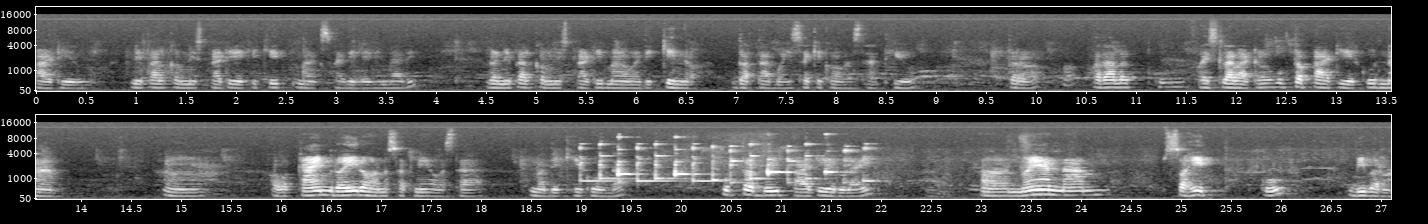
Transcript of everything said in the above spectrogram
पार्टीहरू नेपाल कम्युनिस्ट पार्टी एकीकृत मार्क्सवादी लेनिनवादी र नेपाल कम्युनिस्ट पार्टी माओवादी केन्द्र दर्ता भइसकेको अवस्था थियो। तर अदालतको फैसलाबाट उक्त पार्टीहरूको नाम अब कायम रहिरहन सक्ने अवस्था नदेखिएको हुँदा उक्त दुई पार्टीहरूलाई नयाँ नाम सहितको विवरण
